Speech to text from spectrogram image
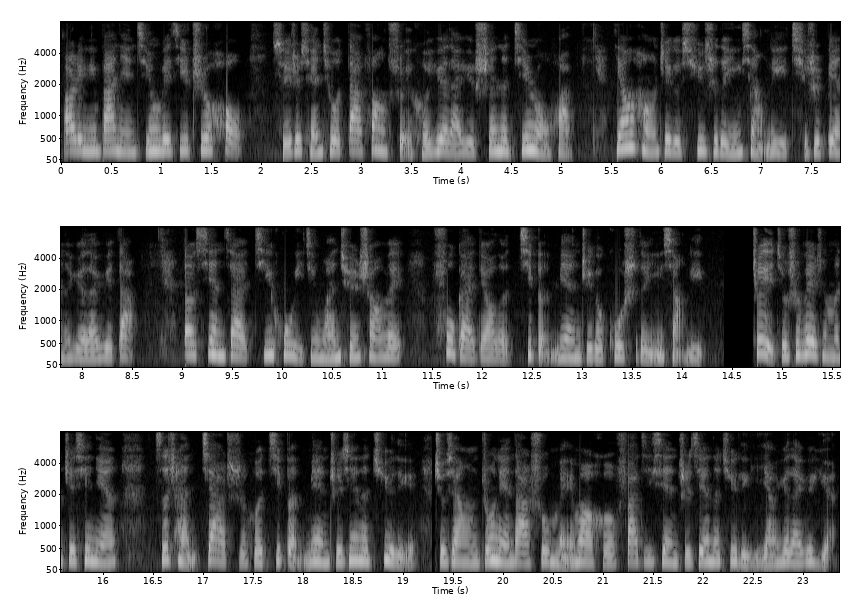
二零零八年金融危机之后，随着全球大放水和越来越深的金融化，央行这个叙事的影响力其实变得越来越大，到现在几乎已经完全上位，覆盖掉了基本面这个故事的影响力。这也就是为什么这些年资产价值和基本面之间的距离，就像中年大叔眉毛和发际线之间的距离一样，越来越远。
